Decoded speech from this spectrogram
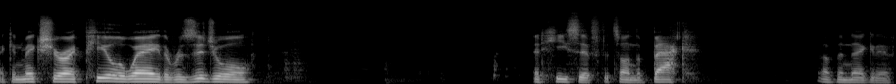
I can make sure I peel away the residual adhesive that's on the back of the negative.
